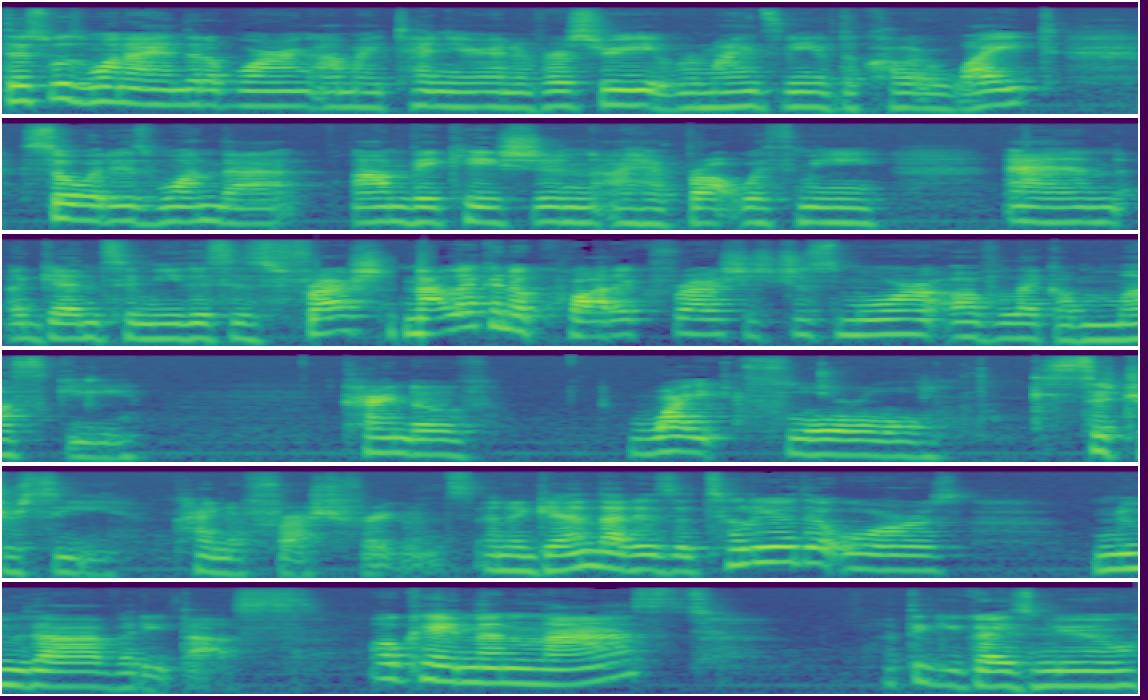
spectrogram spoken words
This was one I ended up wearing on my 10 year anniversary. It reminds me of the color white. So it is one that on vacation I have brought with me and again to me this is fresh. Not like an aquatic fresh. It's just more of like a musky kind of white floral citrusy kind of fresh fragrance. And again that is Atelier des Ors Nuda Veritas. Okay and then last I think you guys knew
